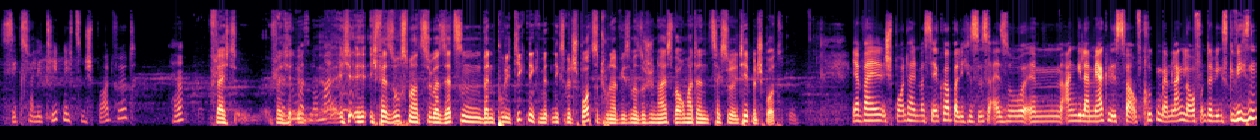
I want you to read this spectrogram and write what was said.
Sexualität nicht zum Sport wird? Hä? Vielleicht, vielleicht, mal? ich, ich, ich versuche es mal zu übersetzen, wenn Politik nicht mit, nichts mit Sport zu tun hat, wie es immer so schön heißt, warum hat denn Sexualität mit Sport zu tun? Ja, weil Sport halt was sehr körperliches ist. Also ähm, Angela Merkel ist zwar auf Krücken beim Langlauf unterwegs gewesen,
